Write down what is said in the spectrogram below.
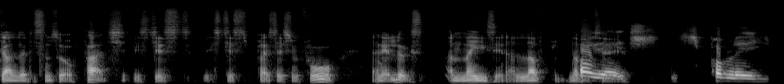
downloaded some sort of patch. It's just it's just PlayStation 4 and it looks amazing. I love number Oh two. yeah, it's it's probably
